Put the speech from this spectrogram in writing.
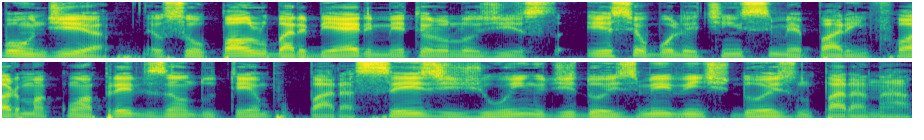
Bom dia, eu sou Paulo Barbieri, meteorologista. Esse é o Boletim Se Me Para Informa com a previsão do tempo para 6 de junho de 2022 no Paraná.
